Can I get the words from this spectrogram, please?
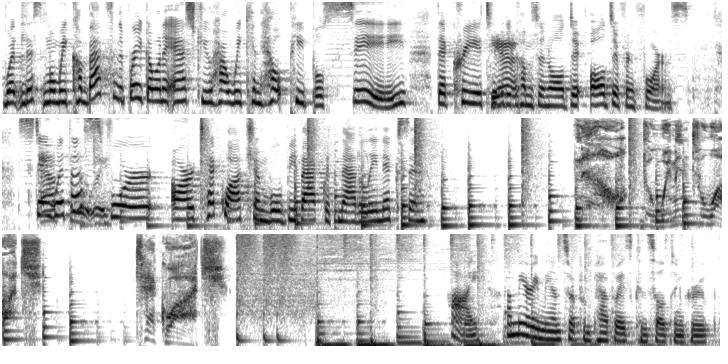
When, listen, when we come back from the break, I want to ask you how we can help people see that creativity yes. comes in all, di- all different forms. Stay Absolutely. with us for our Tech Watch, and we'll be back with Natalie Nixon. Watch. Tech Watch. Hi, I'm Mary Manso from Pathways Consulting Group.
